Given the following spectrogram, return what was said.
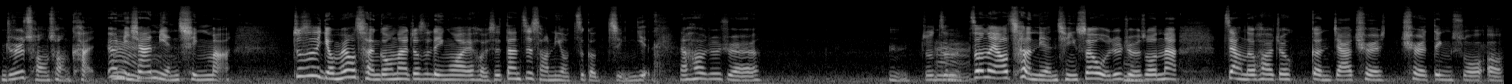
你就去闯闯看，因为你现在年轻嘛，就是有没有成功那就是另外一回事，但至少你有这个经验，然后就觉得，嗯，就真的真的要趁年轻，所以我就觉得说，那这样的话就更加确确定说，呃，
